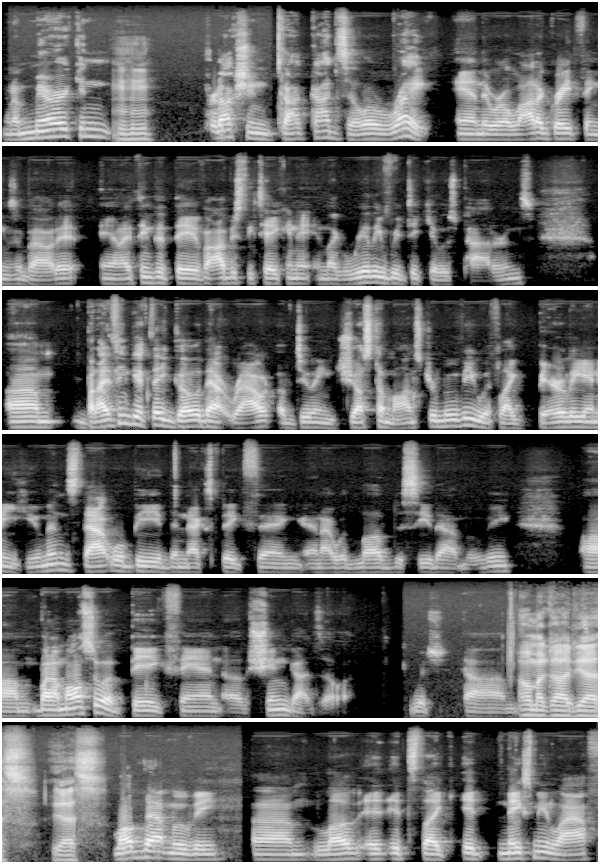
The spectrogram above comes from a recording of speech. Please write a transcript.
An American mm-hmm. production got Godzilla right and there were a lot of great things about it and i think that they've obviously taken it in like really ridiculous patterns. Um, but i think if they go that route of doing just a monster movie with like barely any humans that will be the next big thing and i would love to see that movie. Um, but i'm also a big fan of shin godzilla which um, oh my god yes yes. love that movie. Um, love it it's like it makes me laugh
